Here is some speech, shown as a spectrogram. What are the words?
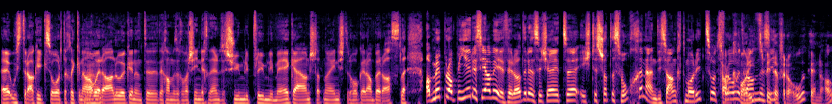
äh, Austragungsorten ein bisschen genauer ja. anschauen. Und äh, dann kann man sich wahrscheinlich dann das Schäumli-Pflümli mehr geben, anstatt noch einmal den Hoger rasseln. Aber wir probieren es ja wieder, oder? Das ist, ja jetzt, äh, ist das schon das Wochenende? St. Moritz, wo die St. Frauen dran sind? bei den Frauen, genau.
